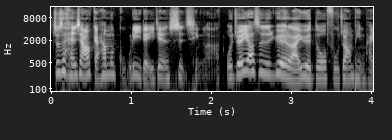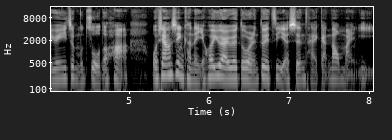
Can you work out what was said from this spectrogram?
就是很想要给他们鼓励的一件事情啦。我觉得要是越来越多服装品牌愿意这么做的话，我相信可能也会越来越多人对自己的身材感到满意。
